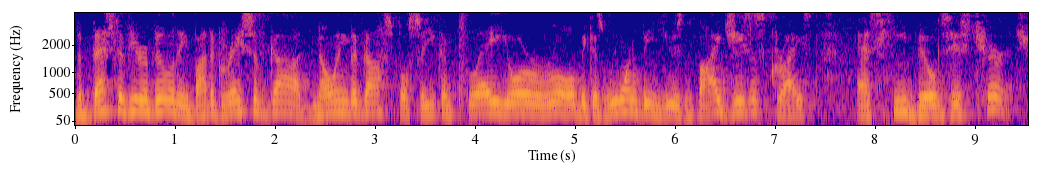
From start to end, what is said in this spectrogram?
the best of your ability by the grace of God, knowing the gospel so you can play your role because we want to be used by Jesus Christ as he builds his church.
